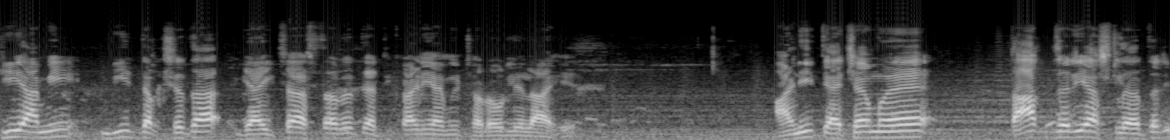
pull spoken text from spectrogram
ही आम्ही मी दक्षता घ्यायचं असताना त्या ठिकाणी आम्ही ठरवलेलं आहे. आणि त्याच्यामुळे ताक जरी असलं तरी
